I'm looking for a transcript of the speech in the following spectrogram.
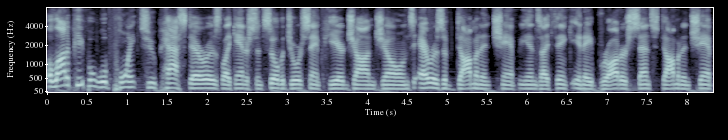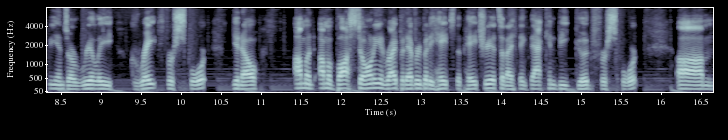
a lot of people will point to past eras like Anderson Silva, George St. Pierre, Jon Jones, eras of dominant champions. I think, in a broader sense, dominant champions are really great for sport. You know, I'm a I'm a Bostonian, right? But everybody hates the Patriots, and I think that can be good for sport. Um,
